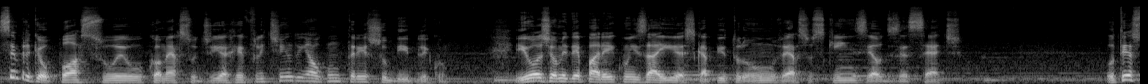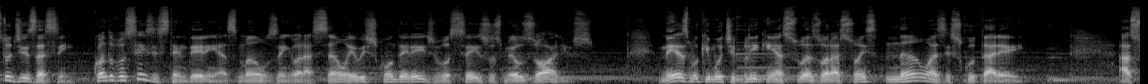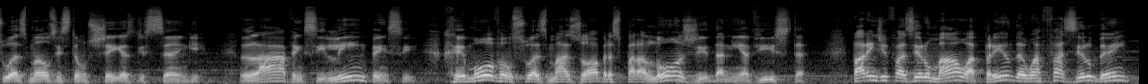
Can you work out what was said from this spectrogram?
Sempre que eu posso, eu começo o dia refletindo em algum trecho bíblico. E hoje eu me deparei com Isaías, capítulo 1, versos 15 ao 17. O texto diz assim: Quando vocês estenderem as mãos em oração, eu esconderei de vocês os meus olhos. Mesmo que multipliquem as suas orações, não as escutarei. As suas mãos estão cheias de sangue Lavem-se, limpem-se, removam suas más obras para longe da minha vista. Parem de fazer o mal, aprendam a fazer o bem.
